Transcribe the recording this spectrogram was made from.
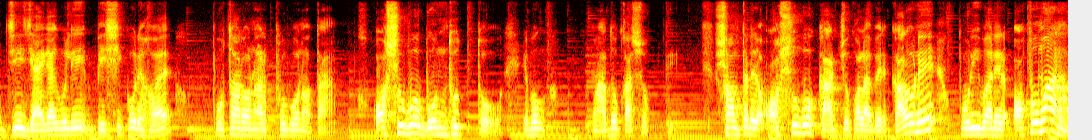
যে জায়গাগুলি বেশি করে হয়, প্রতারণার প্রবণতা, অশুভ বন্ধুত্ব এবং মাদকাসক্তি, সন্তানের অশুভ কার্যকলাপের কারণে পরিবারের অপমান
